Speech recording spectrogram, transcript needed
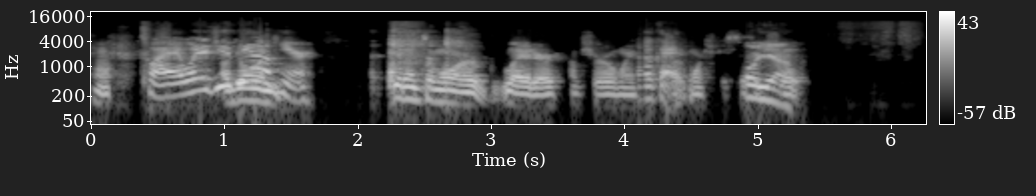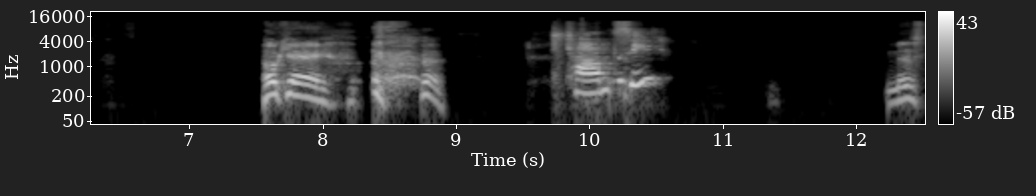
Huh. That's why I wanted you to be on on- here. Get into more later, I'm sure, when we Okay. have more specific Oh, yeah. shit. okay, Chauncey? Mr.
